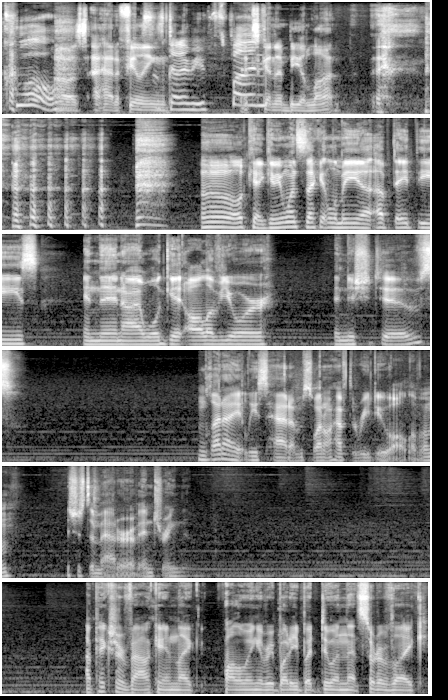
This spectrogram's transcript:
Cool. I, was, I had a this is feeling gonna be fun. it's gonna be a lot. oh, okay. Give me one second. Let me uh, update these, and then I will get all of your initiatives. I'm glad I at least had them, so I don't have to redo all of them. It's just a matter of entering them. I picture Valken like following everybody, but doing that sort of like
